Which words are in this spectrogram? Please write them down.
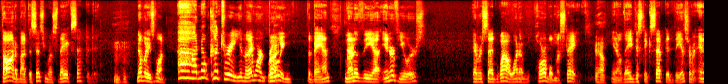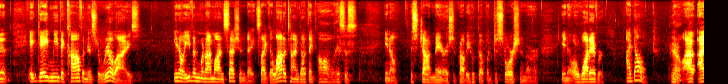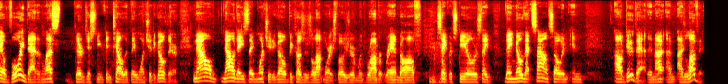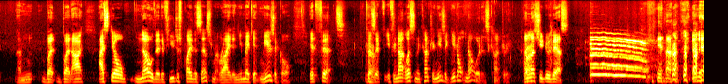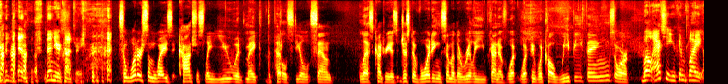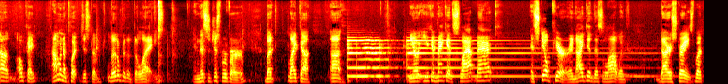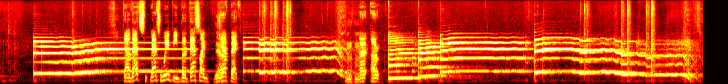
thought about this instrument was they accepted it. Nobody's going ah no country, you know they weren't Right. booing the band. None Right. of the uh, interviewers ever said wow what a horrible mistake. Yeah. You know they just accepted the instrument, and it it gave me the confidence to realize, you know even when I'm on session dates, like a lot of times I think oh this is, you know this is John Mayer I should probably hook up a distortion or, you know or whatever. I don't. You know, I, I avoid that unless they're just you can tell that they want you to go there. Now nowadays they want you to go because there's a lot more exposure with Robert Randolph, mm-hmm. Sacred Steelers. They they know that sound, so and, and I'll do that, and I I, I love it. Um, but but I I still know that if you just play this instrument right and you make it musical, it fits. Because Yeah. if, if you're not listening to country music, you don't know it is country Right. unless you do this. yeah, and then, then then you're country. So what are some ways that consciously you would make the pedal steel sound less country? Is it just avoiding some of the really kind of what, what people would call weepy things or Well, actually, you can play. Um, okay, I'm going to put just a little bit of delay, and this is just reverb, but like a, uh, you know, you can make it slap back. It's still pure, and I did this a lot with Dire Straits, but now that's that's weepy, but that's like Yeah. Jeff Beck. Or- or-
